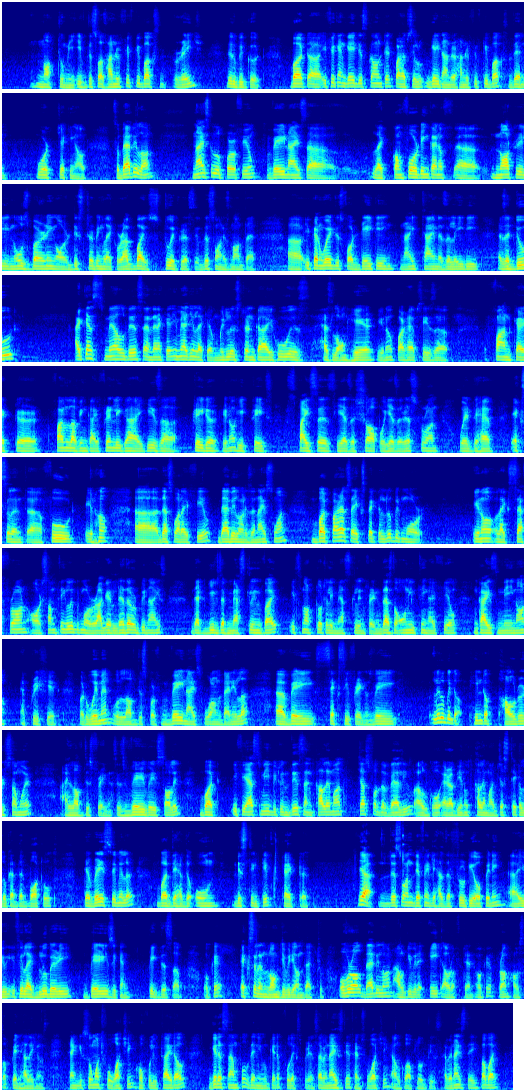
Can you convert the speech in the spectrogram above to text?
Not to me. If this was 150 bucks range this would be good. But uh, if you can get discounted perhaps you'll get under 150 bucks then worth checking out. So babylon nice little perfume very nice uh, like comforting kind of uh, not really nose burning or disturbing like Raghba is too aggressive. This one is not that. Uh, you can wear this for dating nighttime as a lady as a dude I can smell this and then I can imagine like a Middle Eastern guy who is has long hair, you know, perhaps he's a fun character, fun loving guy, friendly guy. He's a trader, you know, he trades spices, he has a shop or he has a restaurant where they have excellent uh, food, you know. Uh, that's what I feel. Babylon is a nice one, but perhaps I expect a little bit more, you know, like saffron or something a little bit more rugged. Leather would be nice that gives that masculine vibe. It's not totally masculine fragrance. That's the only thing I feel guys may not appreciate. But women will love this perfume. Very nice warm vanilla, uh, very sexy fragrance. Very little bit of hint of powder somewhere. I love this fragrance. It's very very solid. But if you ask me between this and Kalemat, just for the value, I'll go Arabian Oud Kalemat. Just take a look at that bottle. They're very similar, but they have their own distinctive character. Yeah, this one definitely has the fruity opening. Uh, you, if you like blueberry berries, you can pick this up. okay? Excellent longevity on that too. Overall babylon i'll give it an 8 out of 10 okay from house of penhaligon's. Thank you so much for watching. Hopefully you try it out. Get a sample then you will get a full experience. Have a nice day. Thanks for watching. I'll go upload this. Have a nice day. Bye bye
